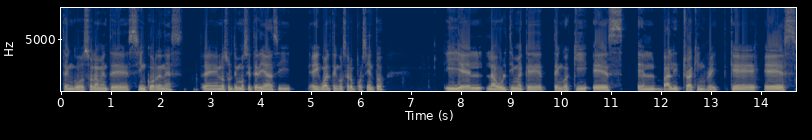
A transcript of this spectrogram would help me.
tengo solamente 5 órdenes en los últimos 7 días y e igual tengo 0%. Y el, la última que tengo aquí es el Valid Tracking Rate, que es...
